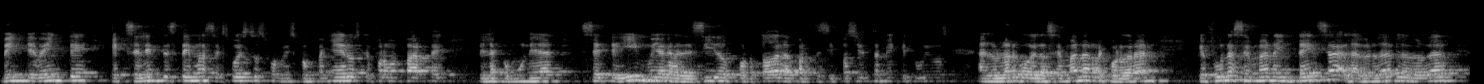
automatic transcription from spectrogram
2020, excelentes temas expuestos por mis compañeros que forman parte de la comunidad CTI. Muy agradecido por toda la participación también que tuvimos a lo largo de la semana. Recordarán que fue una semana intensa, la verdad, la verdad,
